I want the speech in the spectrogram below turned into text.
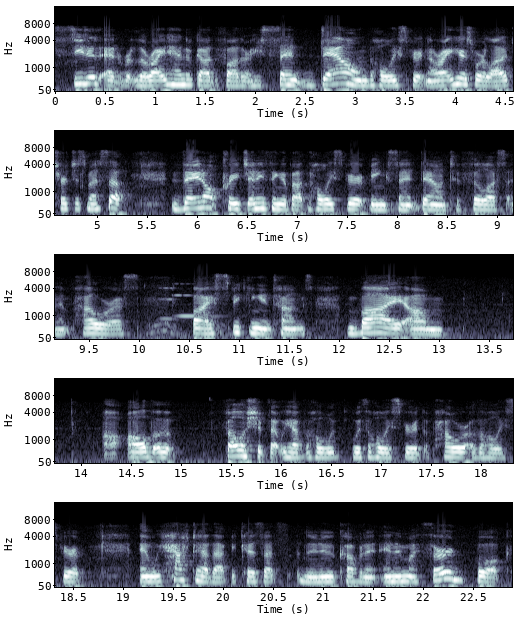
seated at the right hand of God the Father. He sent down the Holy Spirit. Now, right here's where a lot of churches mess up. They don't preach anything about the Holy Spirit being sent down to fill us and empower us by speaking in tongues, by um, all the fellowship that we have with the Holy Spirit, the power of the Holy Spirit. And we have to have that because that's the new covenant. And in my third book,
